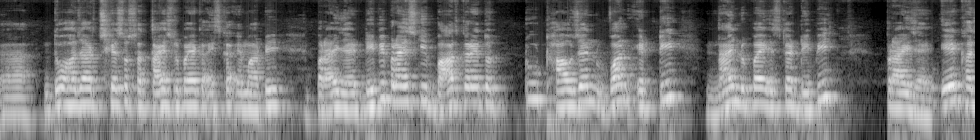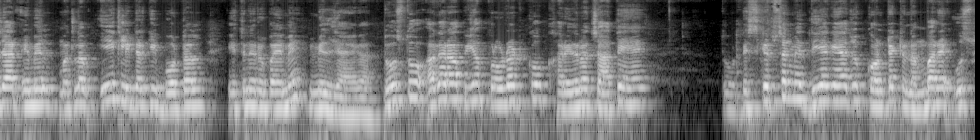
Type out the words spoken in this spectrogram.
दो हज़ार छः सौ सत्ताईस रुपये का इसका एम प्राइस है। डीपी प्राइस की बात करें तो two thousand one eighty nine रुपये इसका डीपी प्राइस है। एक हज़ार एम मतलब एक लीटर की बोतल इतने रुपए में मिल जाएगा। दोस्तों, अगर आप यह प्रोडक्ट को खरीदना चाहते हैं तो डिस्क्रिप्शन में दिया गया जो कॉन्टेक्ट नंबर है, उस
